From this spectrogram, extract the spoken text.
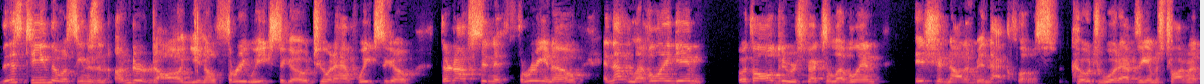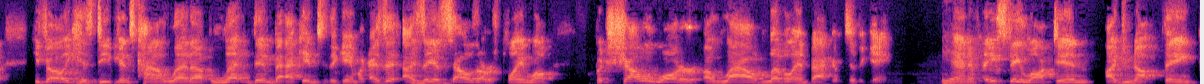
This team that was seen as an underdog, you know, three weeks ago, two and a half weeks ago, they're now sitting at three and zero. Oh. And that Levelland game, with all due respect to Levelland, it should not have been that close. Coach Wood after the game was talking about he felt like his defense kind of let up, let them back into the game. Like Isaiah, mm-hmm. Isaiah Salazar was playing well, but Shallowater allowed Levelland back into the game. Yeah. And if they stay locked in, I do not think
